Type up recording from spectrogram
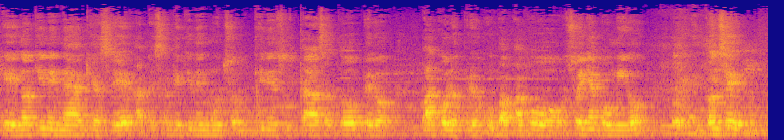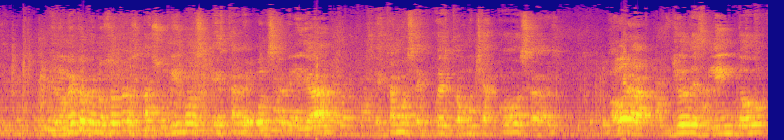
que no tienen nada que hacer, a pesar que tienen mucho, tienen sus casas, todo, pero Paco los preocupa, Paco sueña conmigo. Entonces, en el momento que nosotros asumimos esta responsabilidad, estamos expuestos a muchas cosas. Ahora, yo deslindo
